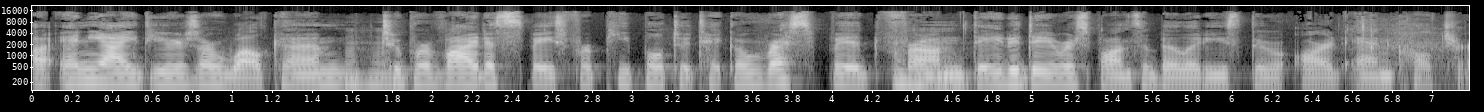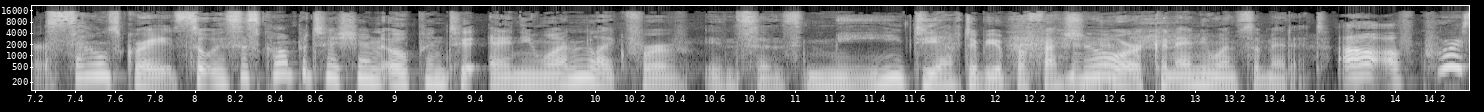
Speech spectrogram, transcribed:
Uh, any ideas are welcome to provide a space for people to take a respite from day-to-day responsibilities through art and culture. Sounds great. So is this competition open to anyone? Like, for instance, me? Do you have to be a professional or can anyone submit it? Uh, of course,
